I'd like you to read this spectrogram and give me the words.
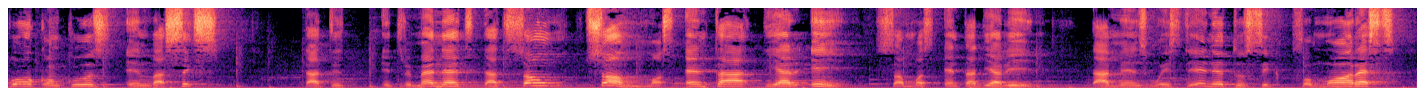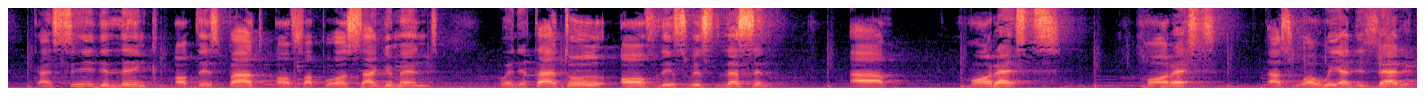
Paul concludes in verse 6 that it, it that some, some must enter therein. Some must enter therein. That means we still need to seek for more rest You can see the link of this part of Paul's argument with the title of this week's lesson uh, More Rest. More Rest. That's what we are desiring.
